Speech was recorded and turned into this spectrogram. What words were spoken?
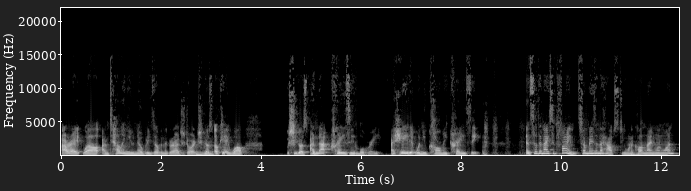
All right, well, I'm telling you, nobody's opened the garage door. And she goes, mm-hmm. Okay, well, she goes, I'm not crazy, Lauri. I hate it when you call me crazy. and so then I said, Fine, somebody's in the house. Do you want to call mm-hmm. 911?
